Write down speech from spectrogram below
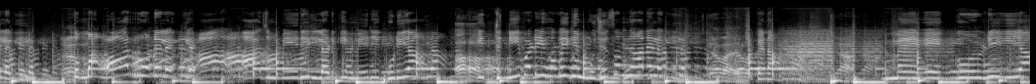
को लगी। तो माँ और रोने लगी कि आ, आज मेरी लड़की मेरी गुड़िया इतनी बड़ी हो गई कि मुझे समझाने लगी। क्या बात कहना मैं गुड़िया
